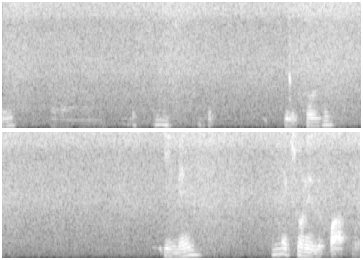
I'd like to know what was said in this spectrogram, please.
okay. Uh, the placeholder email? Next one is the password.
